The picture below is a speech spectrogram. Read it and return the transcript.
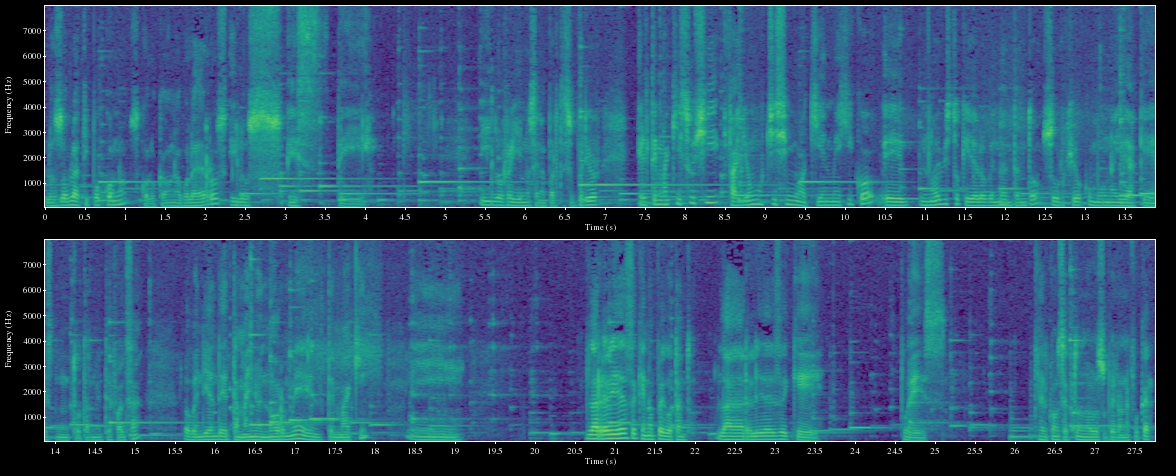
los dobla tipo conos, coloca una bola de arroz y los, este, y los rellenos en la parte superior el temaki sushi falló muchísimo aquí en México. Eh, no he visto que ya lo vendan tanto. Surgió como una idea que es totalmente falsa. Lo vendían de tamaño enorme el temaki. Y la realidad es de que no pegó tanto. La realidad es de que, pues, el concepto no lo supieron enfocar.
